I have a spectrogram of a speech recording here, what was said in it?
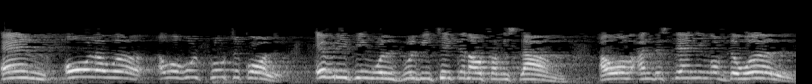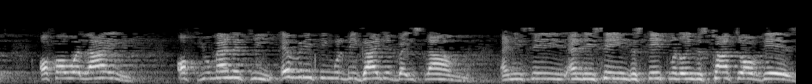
and all our, our whole protocol, everything will, will be taken out from Islam. Our understanding of the world, of our life, of humanity, everything will be guided by Islam. And he say, and they say in the statement or in the charter of theirs,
